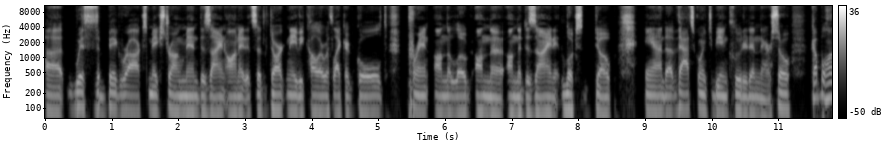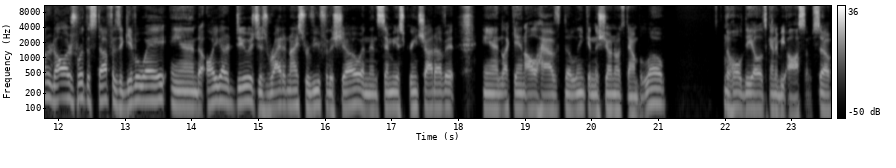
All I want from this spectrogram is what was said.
uh, with the big rocks make strong men design on it. It's a dark navy color with like a gold print on the logo on the on the design. It looks dope and uh, that's going to be included in there. So a couple hundred dollars worth of stuff is a giveaway and all you got to do is just write a nice review for the show and then send me a screenshot of it. And again i'll have the link in the show notes down below the whole deal. It's going to be awesome. So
